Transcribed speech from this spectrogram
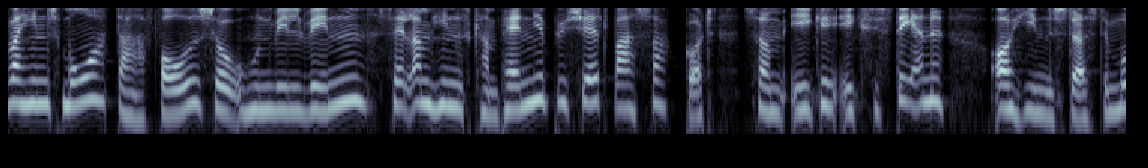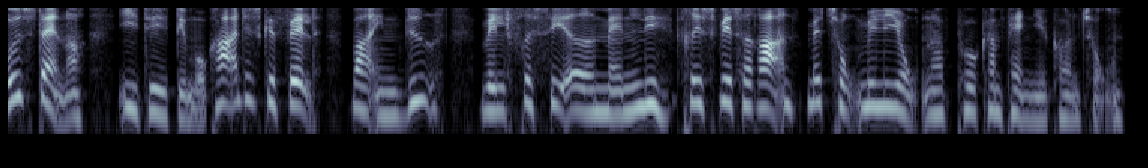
var hendes mor, der forudså, hun ville vinde, selvom hendes kampagnebudget var så godt som ikke eksisterende, og hendes største modstander i det demokratiske felt var en hvid, velfriseret mandlig krigsveteran med 2 millioner på kampagnekontoen.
